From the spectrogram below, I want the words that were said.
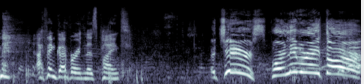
I think I've earned this pint. A cheers for Liberator!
